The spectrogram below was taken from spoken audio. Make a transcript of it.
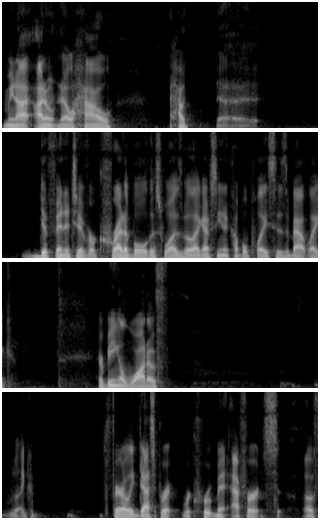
I mean, I I don't know how how uh, definitive or credible this was, but like I've seen a couple places about like there being a lot of like fairly desperate recruitment efforts of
